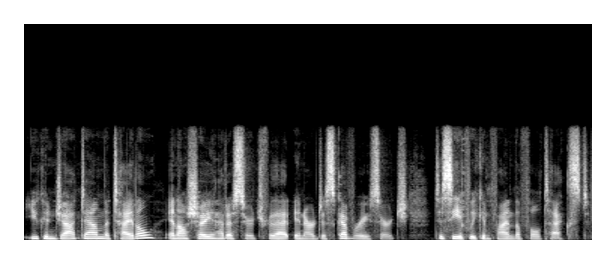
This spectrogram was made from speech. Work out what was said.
you can jot down the title, and I'll show you how to search for that in our discovery search to see if we can find the full text.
